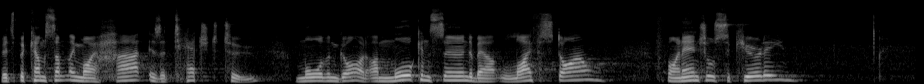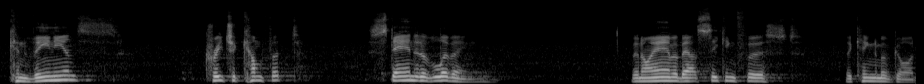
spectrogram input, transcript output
It's become something my heart is attached to more than God. I'm more concerned about lifestyle, financial security, convenience, creature comfort, standard of living than I am about seeking first the kingdom of God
